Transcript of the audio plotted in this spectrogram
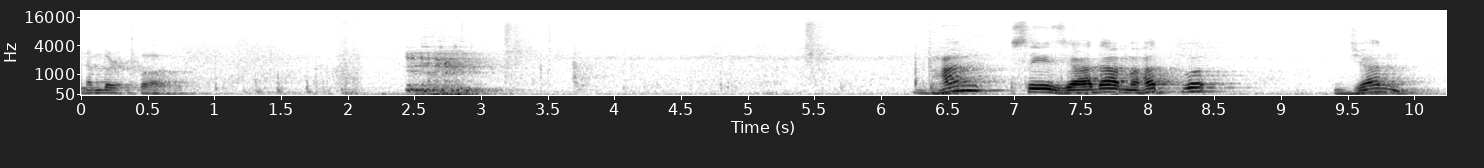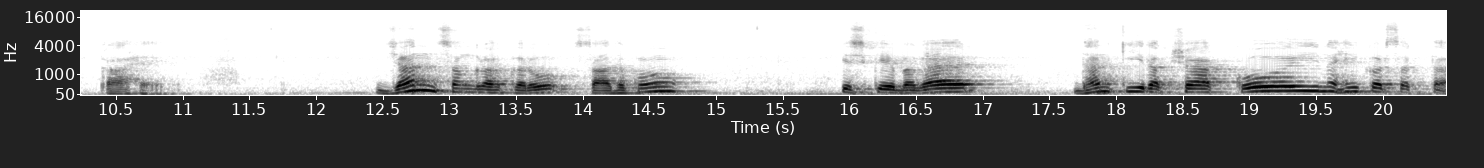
Number 12. धन से ज़्यादा महत्व जन का है। जन संग्रह करो साधकों। इसके बगैर धन की रक्षा कोई नहीं कर सकता।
